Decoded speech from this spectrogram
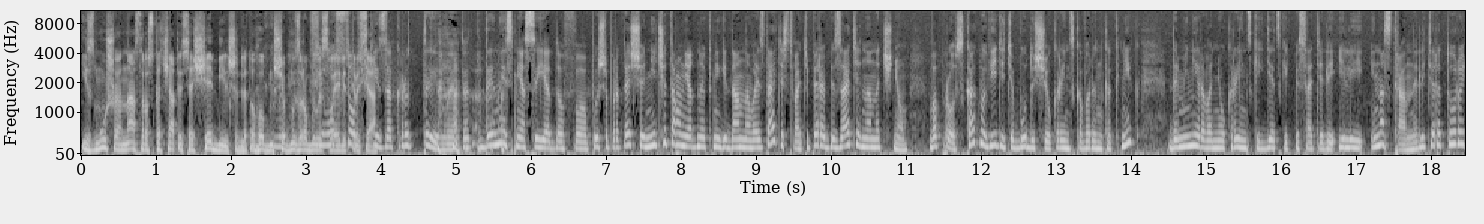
і змушує нас розкачатися ще більше для того, щоб ми зробили своє відкриття. закрутили. Денис М'ясоєдов е, пише про те, що не читав ні одної книги данного издательства, а тепер обязательно начнем. Вопрос, как вы видите будущее украинского рынка книг, доминирование украинских детских писателей или иностранной литературы,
